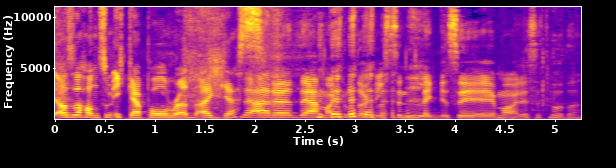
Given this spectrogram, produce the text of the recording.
altså han som ikke er Paul Rudd, I guess. Det er, eh, det er Michael Douglas sin legacy i Mari sitt hode.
